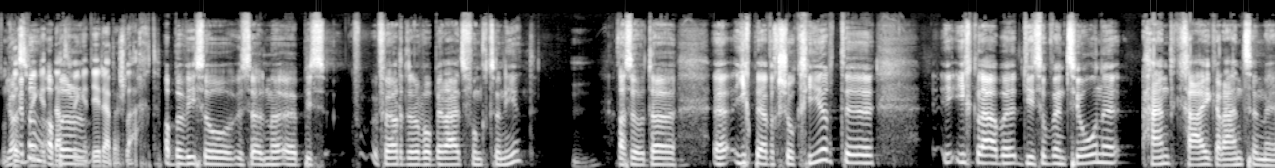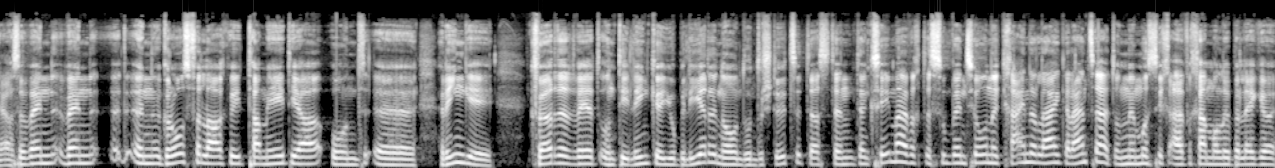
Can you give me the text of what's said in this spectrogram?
und ja, das, eben, findet, aber, das findet ihr eben schlecht. Aber wieso soll man etwas fördern, das bereits funktioniert? Mhm. Also da, äh, ich bin einfach schockiert. Äh, ich glaube, die Subventionen haben keine Grenzen mehr. Also wenn, wenn ein Großverlag wie Tamedia und äh, Ringe gefördert wird und die Linken jubilieren und unterstützen das, dann, dann sehen wir einfach, dass Subventionen keinerlei Grenzen haben. Und man muss sich einfach einmal überlegen,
